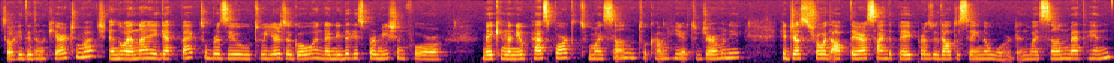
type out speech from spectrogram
So he didn't care too much. And when I get back to Brazil two years ago and I needed his permission for making a new passport to my son to come here to Germany, he just showed up there, signed the papers without saying a word. And my son met him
